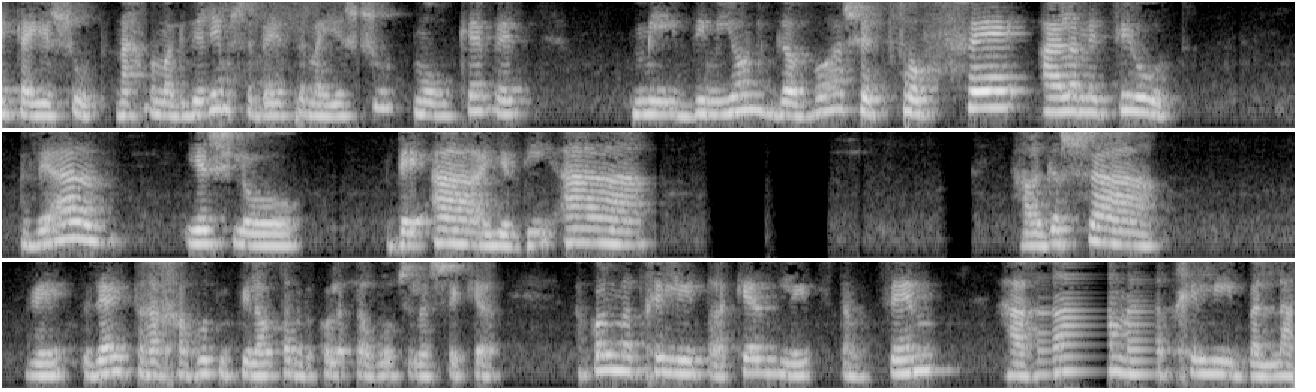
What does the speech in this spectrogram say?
את הישות. אנחנו מגדירים שבעצם הישות מורכבת מדמיון גבוה שצופה על המציאות. ואז יש לו דעה, ידיעה, הרגשה, וזו ההתרחבות מפילה אותנו בכל התרבות של השקר. הכל מתחיל להתרכז, להצטמצם, הרע מתחיל להיבלע.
